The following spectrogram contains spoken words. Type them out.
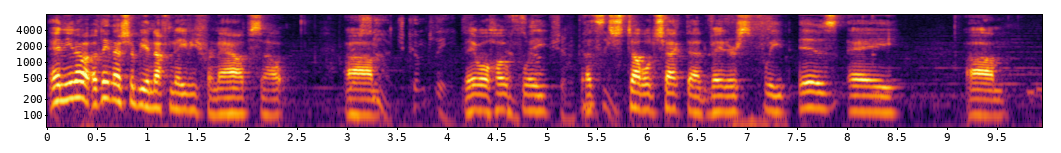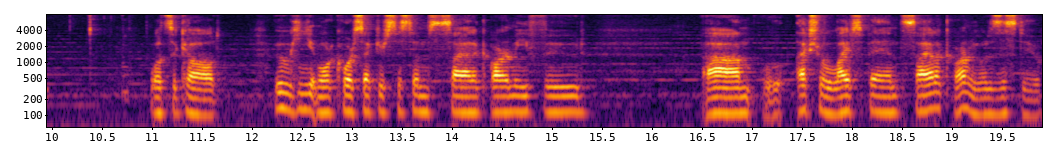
And you know. I think that should be enough Navy for now. So, um, they will hopefully. Let's just double check that Vader's fleet is a, um, what's it called? Ooh, we can get more core sector systems, psionic army, food, um, extra lifespan. Psionic army. What does this do?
